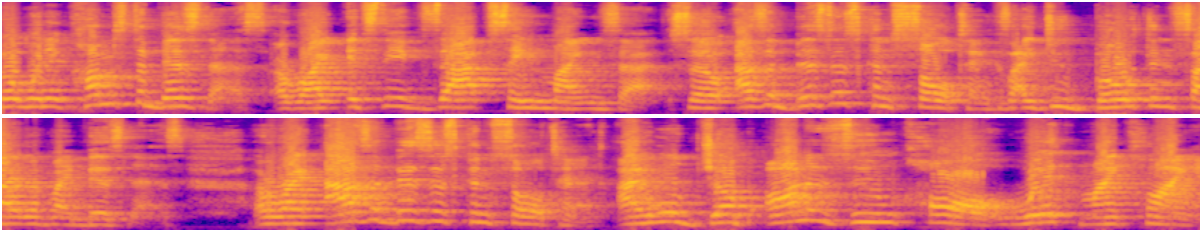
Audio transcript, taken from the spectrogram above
But when it comes to business, all right, it's the exact same mindset. So as a business consultant, because I do both inside of my business, all right, as a business consultant, I will jump on a Zoom call with my client.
